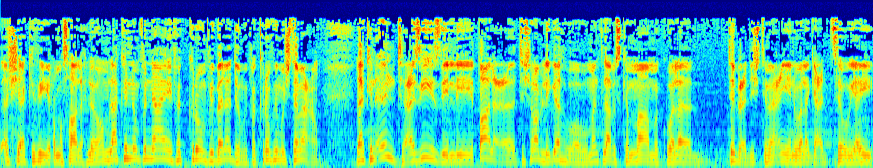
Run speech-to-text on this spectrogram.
أشياء كثير مصالح لهم لكنهم في النهاية يفكرون في بلدهم يفكرون في مجتمعهم. لكن أنت عزيزي اللي طالع تشرب لي قهوة وما أنت لابس كمامك ولا تبعد اجتماعيا ولا قاعد تسوي أي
